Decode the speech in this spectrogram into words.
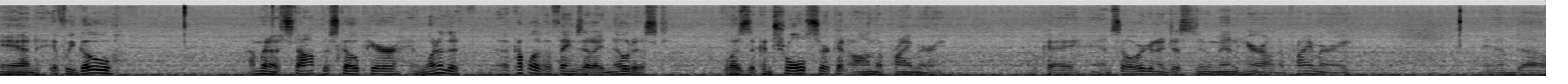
And if we go, I'm going to stop the scope here. And one of the, a couple of the things that I noticed was the control circuit on the primary. Okay, and so we're going to just zoom in here on the primary and uh,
